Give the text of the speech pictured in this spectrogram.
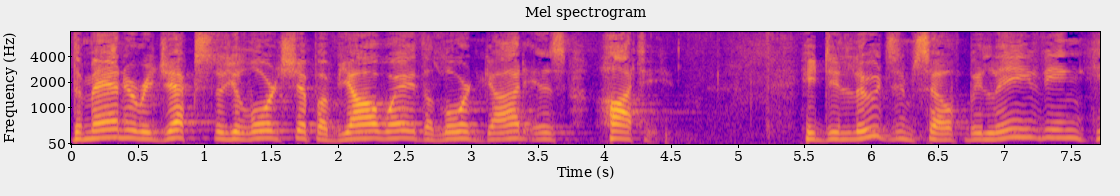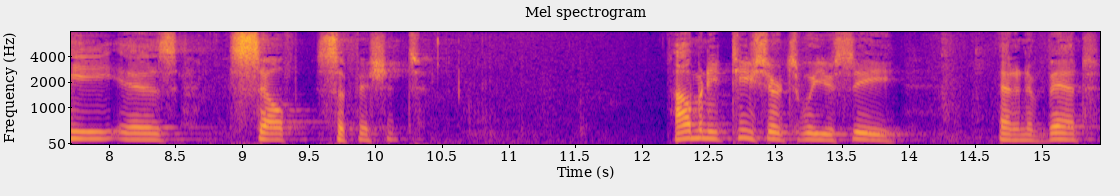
The man who rejects the lordship of Yahweh, the Lord God, is haughty. He deludes himself, believing he is self sufficient. How many t shirts will you see at an event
